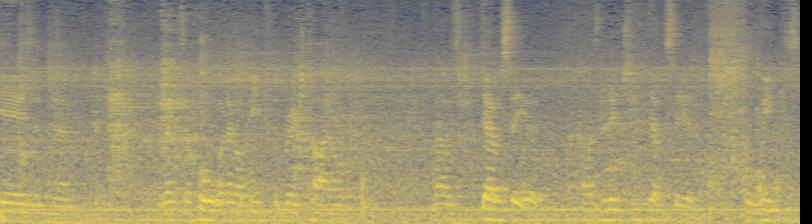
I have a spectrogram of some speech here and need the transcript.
years, and um, I went to Hull when I got beat for the British title. And I was devastated. I was literally devastated for weeks.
